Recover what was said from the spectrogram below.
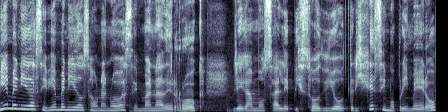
Bienvenidas y bienvenidos a una nueva semana de rock. Llegamos al episodio trigésimo primero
